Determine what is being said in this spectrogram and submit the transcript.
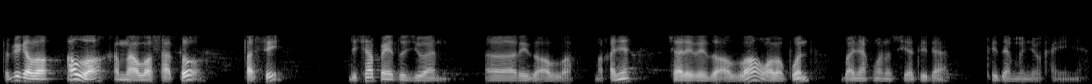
Tapi kalau Allah karena Allah satu pasti dicapai tujuan e, ridho Allah. Makanya cari ridho Allah walaupun banyak manusia tidak tidak menyukainya.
